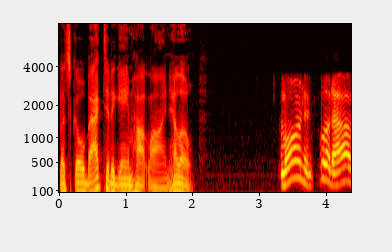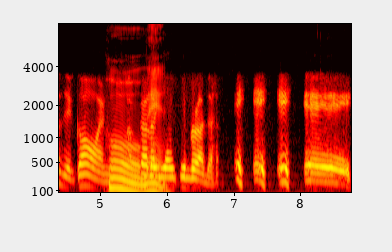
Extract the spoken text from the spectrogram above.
let's go back to the game hotline. Hello. Morning, Foote. How's it going? Oh, My man. Yankee brother.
